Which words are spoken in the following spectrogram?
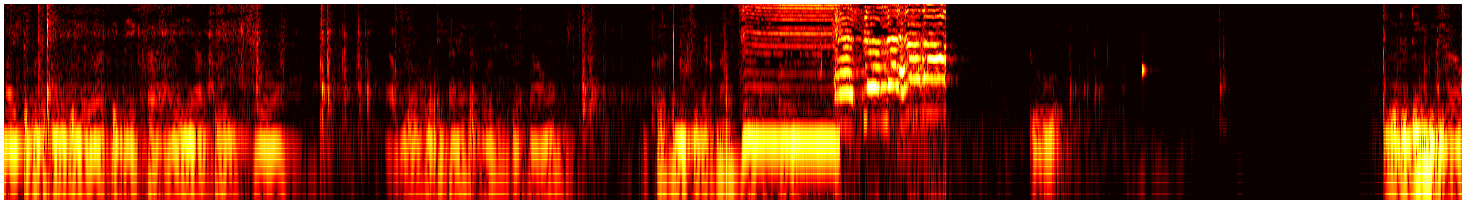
मल्टीमीटर में भी लगा के देखा है यहाँ पे तो आप लोगों को दिखाने का कोशिश करता हूँ। थोड़ा सा नीचे करना। तो ये रीडिंग भी दिखाओ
